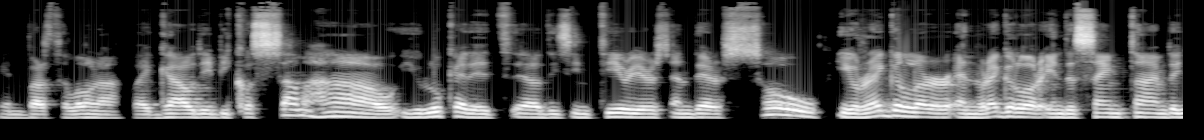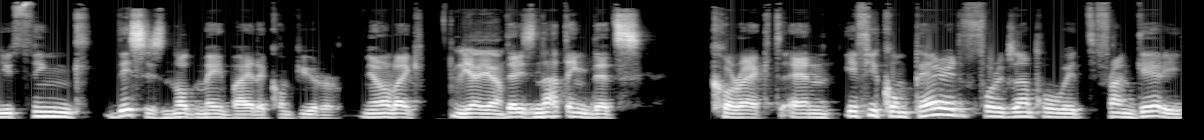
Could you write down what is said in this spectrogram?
in Barcelona by Gaudi because somehow you look at it, uh, these interiors, and they're so irregular and regular in the same time that you think this is not made by the computer. You know, like yeah, yeah. there is nothing that's correct. And if you compare it, for example, with Frank Gehry,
